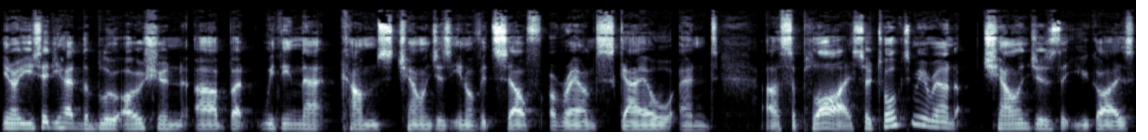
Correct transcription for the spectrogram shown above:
you know you said you had the blue ocean uh, but within that comes challenges in of itself around scale and uh, supply so talk to me around challenges that you guys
